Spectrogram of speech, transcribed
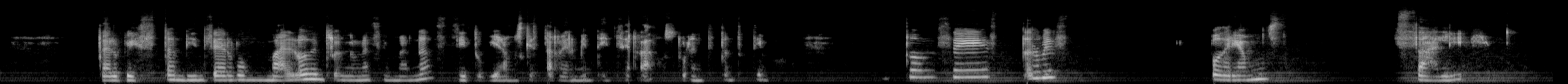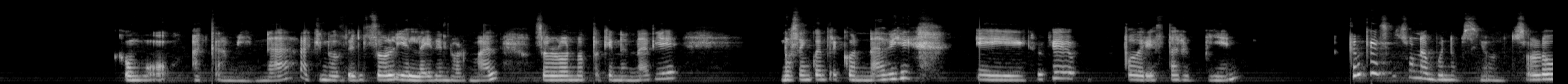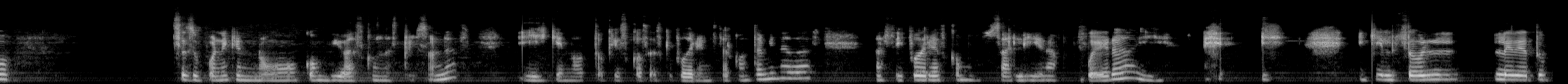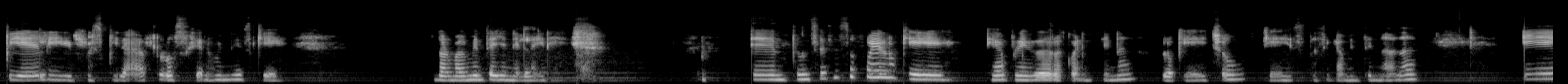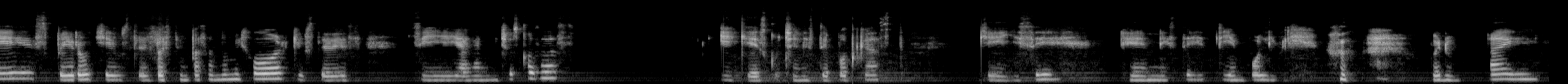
tal vez también sea algo malo dentro de unas semanas si tuviéramos que estar realmente encerrados durante tanto tiempo. Entonces, tal vez podríamos salir como a caminar, a que nos dé el sol y el aire normal, solo no toquen a nadie, no se encuentre con nadie y creo que podría estar bien Creo que eso es una buena opción. Solo se supone que no convivas con las personas y que no toques cosas que podrían estar contaminadas. Así podrías como salir afuera y, y, que el sol le dé a tu piel y respirar los gérmenes que normalmente hay en el aire. Entonces eso fue lo que he aprendido de la cuarentena lo que he hecho, que es básicamente nada. Y espero que ustedes lo estén pasando mejor, que ustedes sí hagan muchas cosas y que escuchen este podcast que hice en este tiempo libre. bueno, bye.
